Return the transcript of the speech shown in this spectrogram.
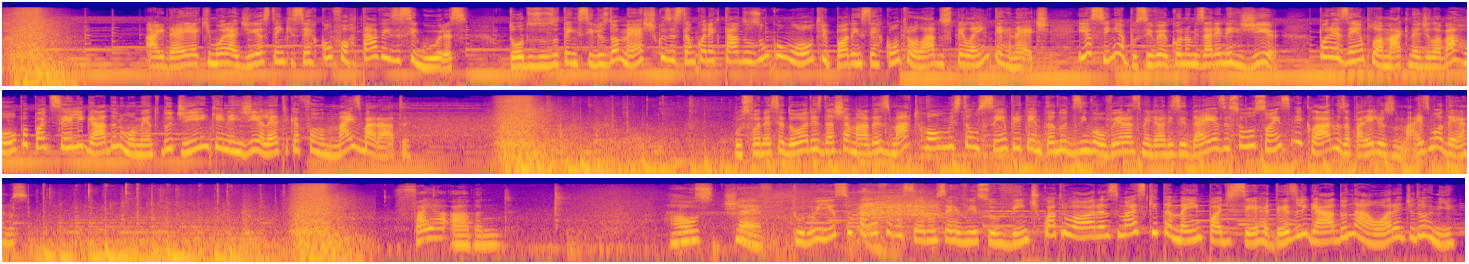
A ideia é que moradias têm que ser confortáveis e seguras. Todos os utensílios domésticos estão conectados um com o outro e podem ser controlados pela internet. E assim é possível economizar energia. Por exemplo, a máquina de lavar roupa pode ser ligada no momento do dia em que a energia elétrica for mais barata. Os fornecedores da chamada Smart Home estão sempre tentando desenvolver as melhores ideias e soluções e, claro, os aparelhos mais modernos. Feierabend. Haus schläft. Tudo isso para oferecer um serviço 24 horas, mas que também pode ser desligado na hora de dormir.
